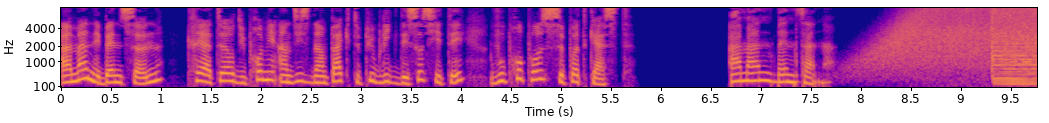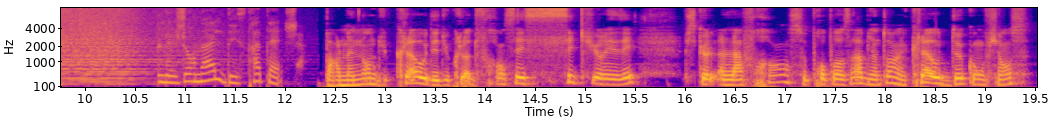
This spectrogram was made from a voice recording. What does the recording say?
Haman et Benson, créateurs du premier indice d'impact public des sociétés, vous proposent ce podcast. Haman Benson. Le journal des stratèges. On parle maintenant du cloud et du cloud français sécurisé puisque la France proposera bientôt un cloud de confiance.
